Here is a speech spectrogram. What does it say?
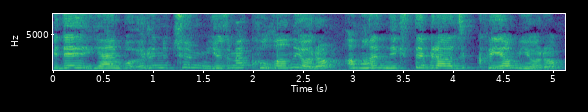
Bir de yani bu ürünü tüm yüzüme kullanıyorum ama NYX'te birazcık kıyamıyorum.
